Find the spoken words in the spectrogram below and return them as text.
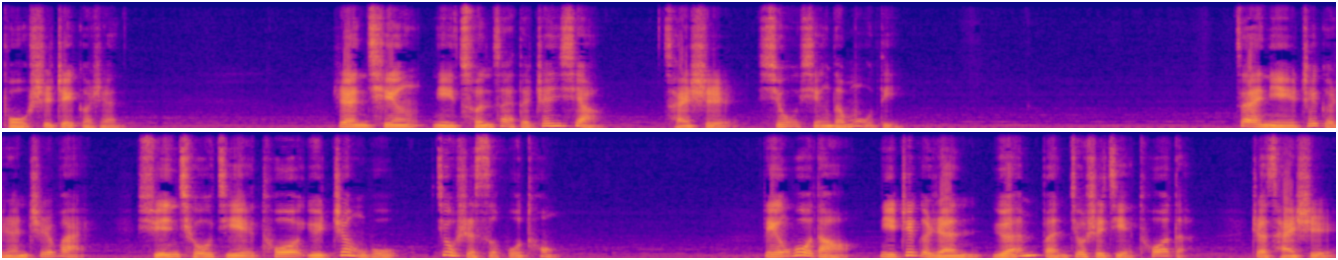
不是这个人。认清你存在的真相，才是修行的目的。在你这个人之外，寻求解脱与证悟，就是死胡同。领悟到你这个人原本就是解脱的，这才是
